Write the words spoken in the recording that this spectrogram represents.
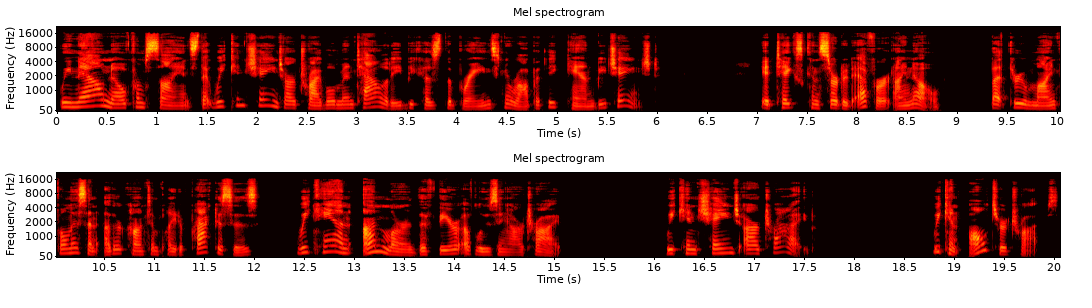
We now know from science that we can change our tribal mentality because the brain's neuropathy can be changed. It takes concerted effort, I know, but through mindfulness and other contemplative practices, we can unlearn the fear of losing our tribe. We can change our tribe we can alter tribes.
